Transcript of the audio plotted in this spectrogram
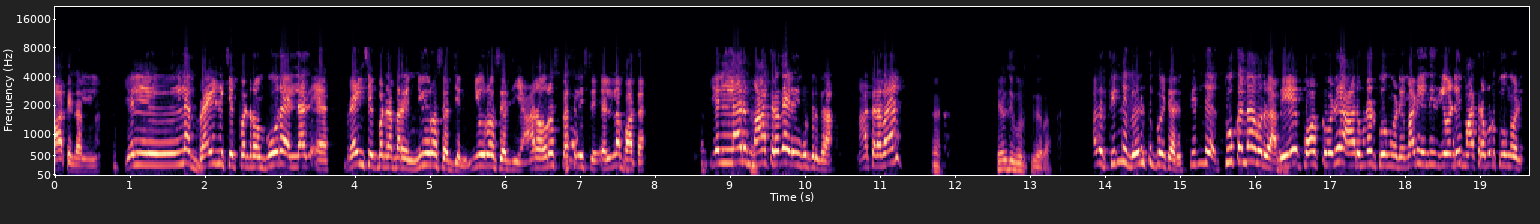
பார்த்தேன் இதெல்லாம். எல்லாம் பிரெயினை செக் பண்றவன் பூரா எல்லா பிரெயின் செக் பண்ற பாருங்க நியூரோ சர்ஜன் நியூரோ சர்ஜன் யாரோ ஒரு ஸ்பெஷலிஸ்ட் எல்லாம் பார்த்தேன். எல்லாரும் மாத்திரை தான் எழுதி கொடுத்துருக்கான் மாத்திரை தான் எழுதி கொடுத்துக்கிறான் அதை தின்னு வெறுத்து போயிட்டாரு. தின்னு தூக்கம் தான் வருது. அப்படியே போக்க விடு ஆறு மணி நேரம் தூங்க வேண்டிய மறுபடியும் எந்திரிக்க வேண்டியது மாத்திரை போட்டு தூங்க வேண்டியது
